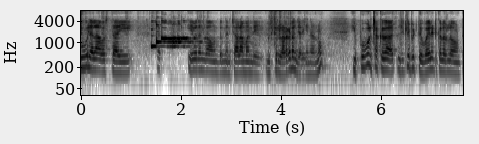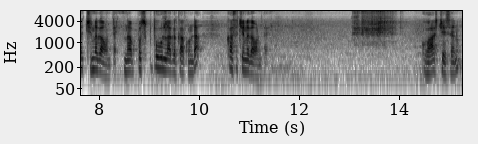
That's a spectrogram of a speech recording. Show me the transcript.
పువ్వులు ఎలా వస్తాయి ఏ విధంగా ఉంటుందని చాలామంది మిత్రులు అడగడం జరిగింది నన్ను. ఈ పువ్వులు చక్కగా లిటిల్ బిట్ వైలెట్ కలర్లో ఉంటాయి చిన్నగా ఉంటాయి. నా పసుపు పువ్వుల్లాగా కాకుండా కాస్త చిన్నగా ఉంటాయి. వాష్ చేశాను.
